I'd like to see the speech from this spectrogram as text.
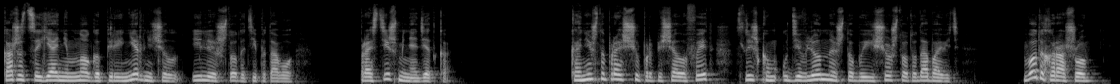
Кажется, я немного перенервничал или что-то типа того. Простишь меня, детка?» «Конечно, прощу», — пропищала Фейт, слишком удивленная, чтобы еще что-то добавить. «Вот и хорошо», —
